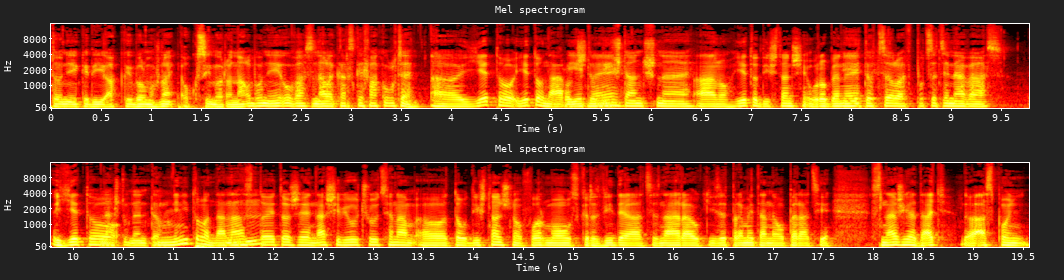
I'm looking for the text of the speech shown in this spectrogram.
to niekedy aký bol možno aj oxymoron, alebo nie je u vás na lekárskej fakulte? Uh, je, to, je to náročné. Je to dištančné. Áno, je to dištančne urobené. Je to celé v podstate na vás. Je to, na študentov. Není to len na nás, mm-hmm. to je to, že naši vyučujúci nám uh, tou dištančnou formou skrz videá, cez nahrávky, cez premietané operácie snažia dať uh, aspoň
